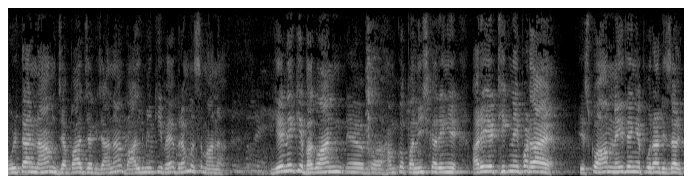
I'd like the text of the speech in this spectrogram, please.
उल्टा नाम जपा जग जाना, वाल्मीकि भय ब्रह्म समाना। ये नहीं कि भगवान हमको पनिश करेंगे। अरे, ये ठीक नहीं पढ़ रहा है। इसको हम नहीं देंगे पूरा रिज़ल्ट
